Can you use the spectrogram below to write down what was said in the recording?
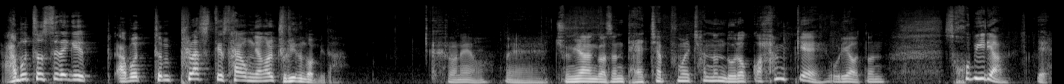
아무튼 쓰레기 아무튼 플라스틱 사용량을 줄이는 겁니다. 그러네요. 네. 중요한 것은 대체품을 찾는 노력과 함께 우리의 어떤 소비량을 예.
